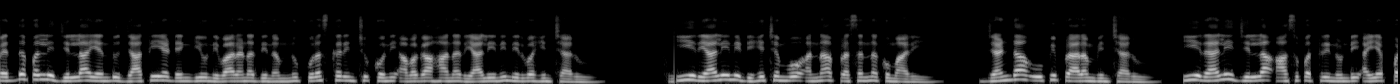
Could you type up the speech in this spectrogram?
పెద్దపల్లి జిల్లా యందు జాతీయ డెంగ్యూ నివారణ దినంను పురస్కరించుకొని అవగాహన ర్యాలీని నిర్వహించారు. ఈ ర్యాలీని డిహెచ్ఎంఓ అన్నా ప్రసన్న కుమారి జెండా ఊపి ప్రారంభించారు. ఈ ర్యాలీ జిల్లా ఆసుపత్రి నుండి అయ్యప్ప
